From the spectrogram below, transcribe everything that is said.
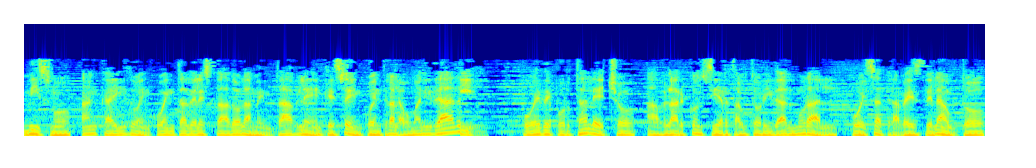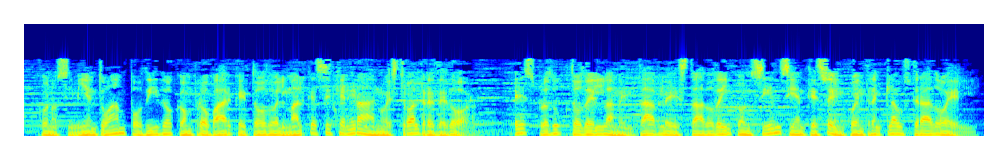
mismo, han caído en cuenta del estado lamentable en que se encuentra la humanidad y, puede por tal hecho, hablar con cierta autoridad moral, pues a través del auto-conocimiento han podido comprobar que todo el mal que se genera a nuestro alrededor, es producto del lamentable estado de inconsciencia en que se encuentra enclaustrado él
